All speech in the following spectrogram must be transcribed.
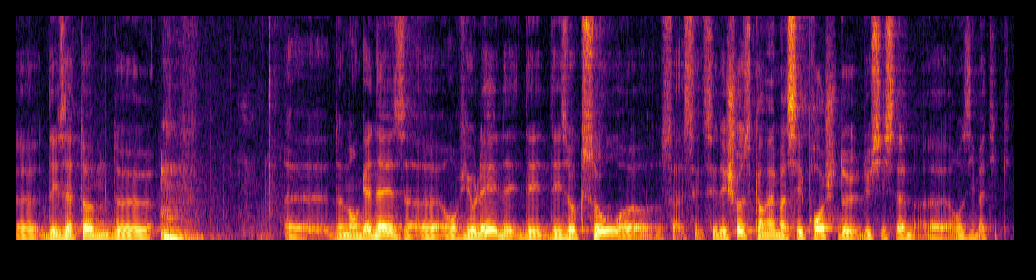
Euh, des atomes de. Euh, de manganèse en violet, des, des oxos, c'est des choses quand même assez proches du système enzymatique.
